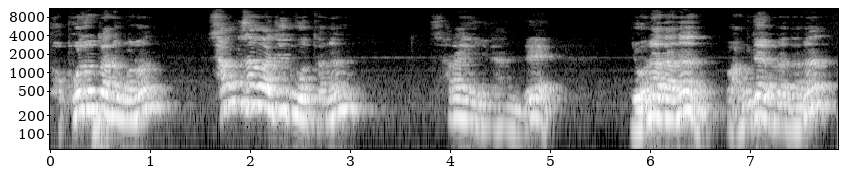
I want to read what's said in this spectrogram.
덮어줬다는 거는 상상하지도 못하는 사랑이긴 한데 요나단은 왕자 요나단은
